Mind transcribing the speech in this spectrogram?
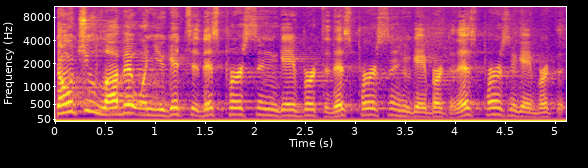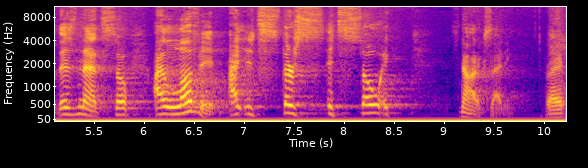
Don't you love it when you get to this person gave birth to this person who gave birth to this person who gave birth to this isn't that so I love it. I, it's there's it's so it's not exciting, right?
